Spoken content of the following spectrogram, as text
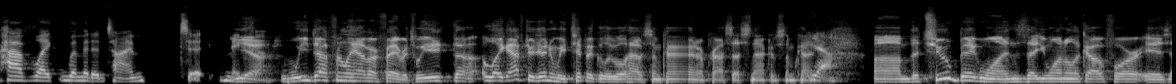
have like limited time? To make yeah them. we definitely have our favorites we eat the like after dinner we typically will have some kind of processed snack of some kind yeah um, the two big ones that you want to look out for is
